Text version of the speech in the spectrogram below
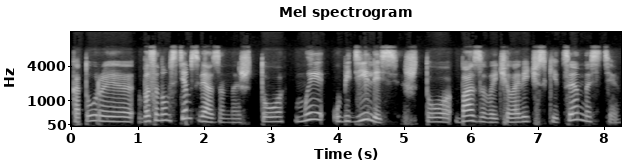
которые в основном с тем связаны, что мы убедились, что базовые человеческие ценности,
